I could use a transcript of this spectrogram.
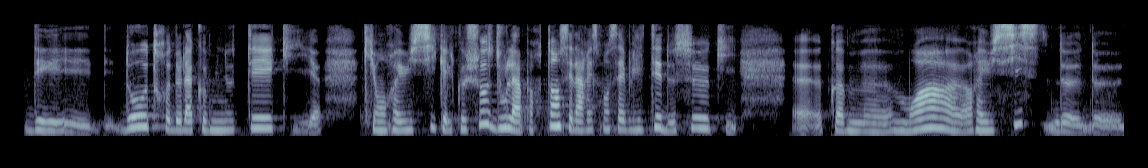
d'autres de la communauté qui euh, qui ont réussi quelque chose. D'où l'importance et la responsabilité de ceux qui euh, comme euh, moi, euh, réussissent de, de,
